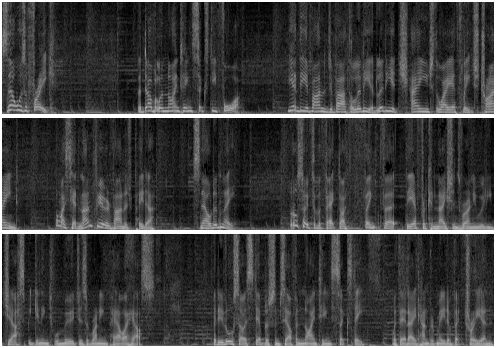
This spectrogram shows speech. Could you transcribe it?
Snell was a freak. The double in 1964. He had the advantage of Arthur Lydiard. Lydiard changed the way athletes trained. Almost had an unfair advantage, Peter Snell, didn't he? But also for the fact I think that the African nations were only really just beginning to emerge as a running powerhouse. But he'd also established himself in 1960 with that 800 metre victory. And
